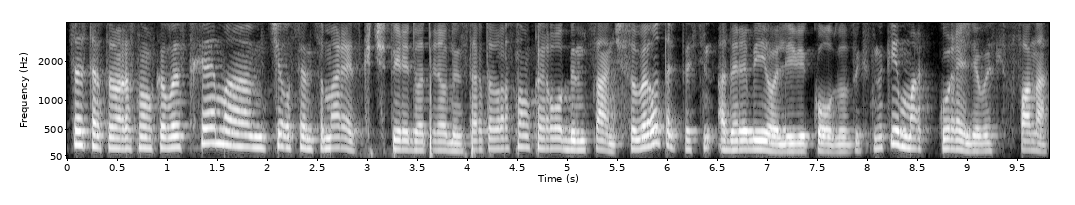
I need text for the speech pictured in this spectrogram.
Це стартова розстановка Вестхема, Челсен Самареск 4-2-3-1, стартова розстановка Робін Санчес у воротах, Тасін Адеребіо, Ліві Колдвел захисники, Марк Курелі, Весліфана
